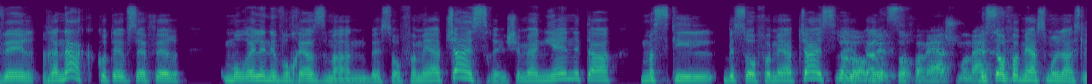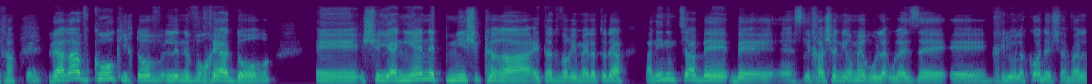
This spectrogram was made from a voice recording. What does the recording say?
ורנק כותב ספר מורה לנבוכי הזמן בסוף המאה ה-19, שמעניין את המשכיל בסוף המאה ה-19. לא, לא, והר... בסוף המאה ה-18. בסוף המאה ה-18, סליחה. כן. והרב קוק יכתוב לנבוכי הדור, אה, שיעניין את מי שקרא את הדברים האלה. אתה יודע, אני נמצא ב... ב סליחה שאני אומר, אולי, אולי זה אה, חילול הקודש, אבל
